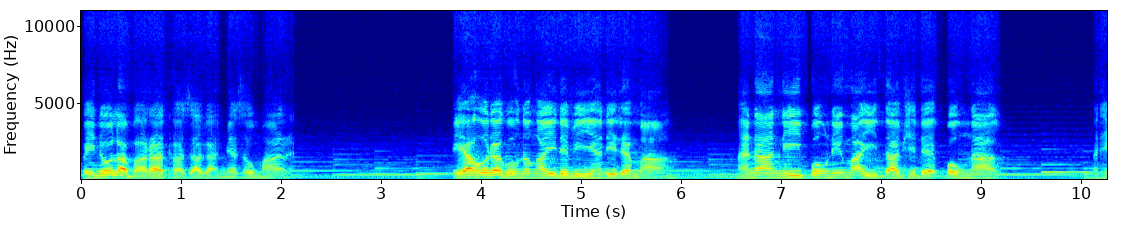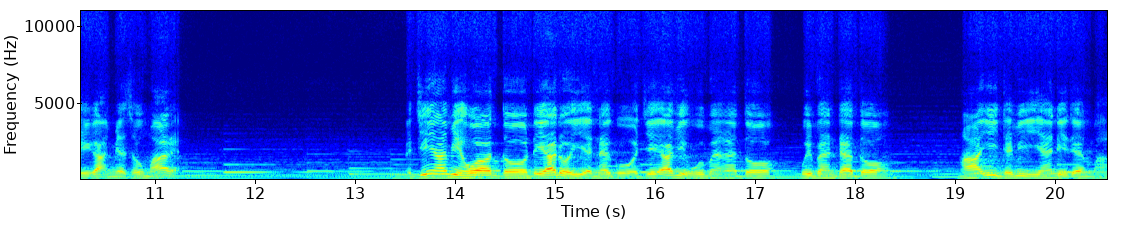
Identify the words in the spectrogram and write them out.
ပိန်ဒေါလဘာရထွာစာကအမျက်ဆုံးပါတဲ့ တရားဟောရဂုံသောငါ၏တပိယဟန်တွေထဲမှာမန္တာနီပုံနေမဤသားဖြစ်တဲ့ပုံနာမထေကအမျက်ဆုံးပါတဲ့အကျဉ်းအပြည့်ဟောတော်တရားတော်၏အနက်ကိုအကျေအပြည့်ဝေဖန်အပ်သောဝေဖန်တတ်သောငါဤတပိယဟန်တွေထဲမှာ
